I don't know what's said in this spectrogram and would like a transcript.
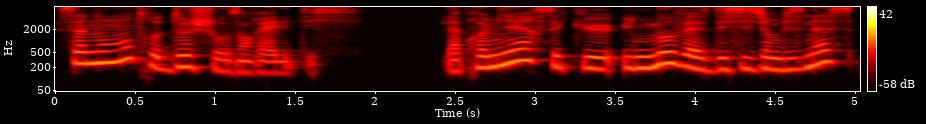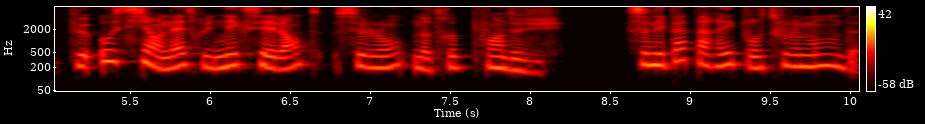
Ça nous montre deux choses en réalité. La première, c'est qu'une mauvaise décision business peut aussi en être une excellente selon notre point de vue. Ce n'est pas pareil pour tout le monde.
